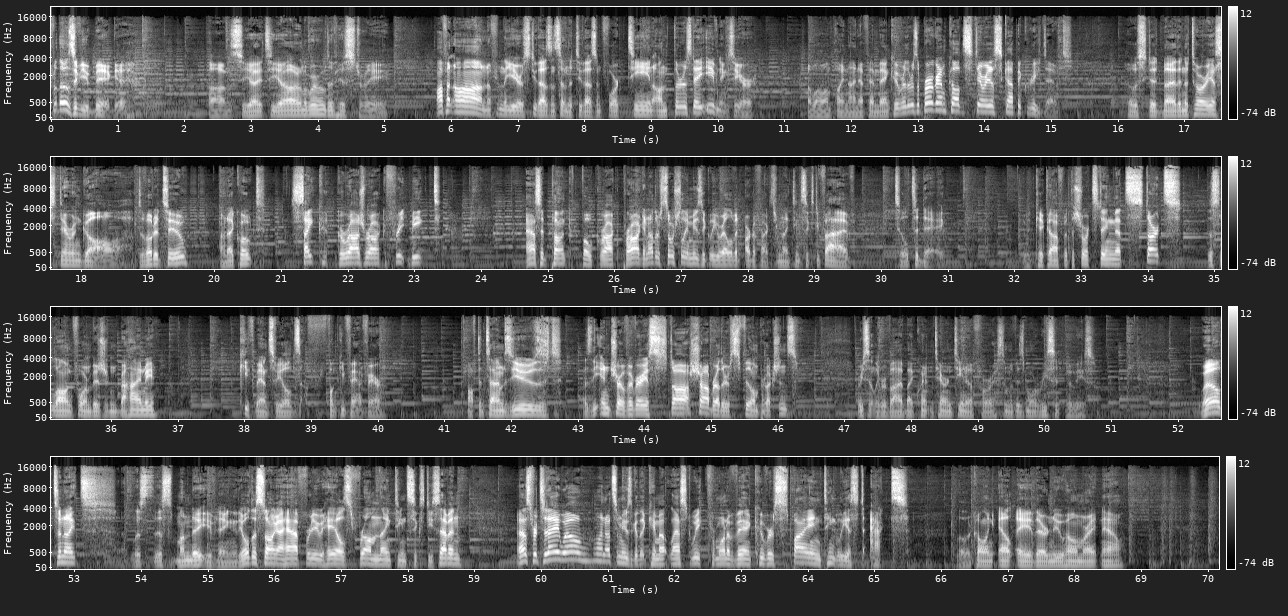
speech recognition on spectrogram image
For those of you big on CITR and the world of history, off and on from the years 2007 to 2014 on Thursday evenings here at 101.9 FM Vancouver, there was a program called Stereoscopic Redoubt, hosted by the notorious Darren Gall, devoted to, and I quote, psych, garage rock, freak beat, acid punk, folk rock, prog, and other socially and musically relevant artifacts from 1965 till today. It would kick off with the short sting that starts this long form vision behind me Keith Mansfield's Funky Fanfare. Oftentimes used as the intro for various Shaw Brothers film productions, recently revived by Quentin Tarantino for some of his more recent movies. Well, tonight, least this Monday evening, the oldest song I have for you hails from 1967. As for today, well, why not some music that came out last week from one of Vancouver's spine tingliest acts? Though they're calling LA their new home right now.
